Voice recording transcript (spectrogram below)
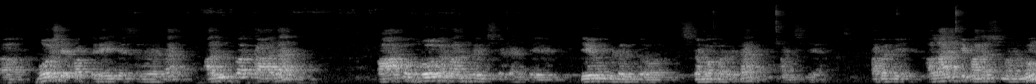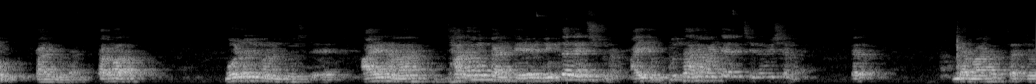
ఆ, భక్తులు భక్తుడు ఏం చేస్తున్నాడట? అల్పకాల పాప భోగం అనుభవించట కంటే దేవుని బిడ్డలతో శ్రమ పడట మంచిదే కాబట్టి అలాంటి మనసు మనము కలిగి ఉండాలి. తర్వాత మూడోది మనం చూస్తే ఆయన ధనం కంటే నింద నేర్చుకున్నాడు. ఐదు ధనం అంటే అది చిన్న విషయం. కదా? ఇంత మాట ఒకసారి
